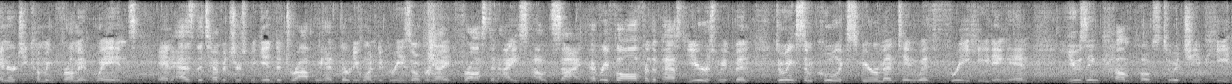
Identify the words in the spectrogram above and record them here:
energy coming from it wanes, and as the temperatures begin to drop, we had 31 degrees overnight, frost and ice outside. Every fall for the past years, we've been doing some cool experimenting with free heating and using compost to achieve heat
